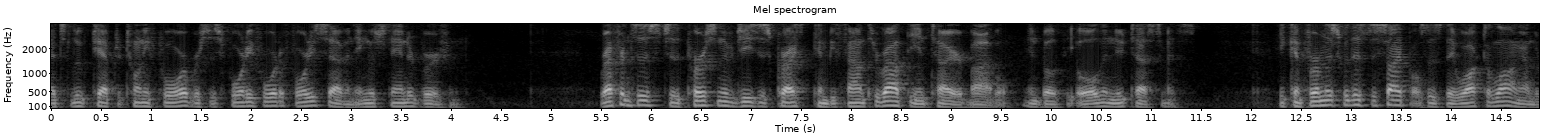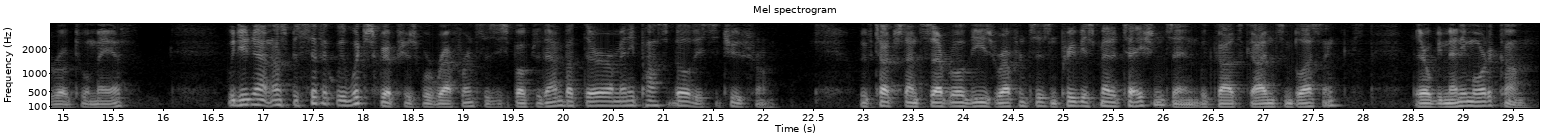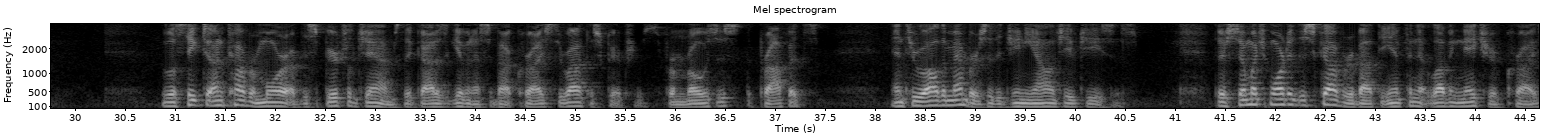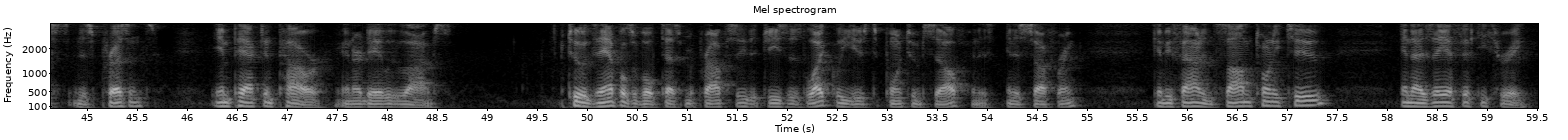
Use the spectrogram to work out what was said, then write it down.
That's Luke chapter 24, verses 44 to 47, English Standard Version. References to the person of Jesus Christ can be found throughout the entire Bible, in both the Old and New Testaments. He confirmed this with his disciples as they walked along on the road to Emmaus. We do not know specifically which scriptures were referenced as he spoke to them, but there are many possibilities to choose from. We've touched on several of these references in previous meditations, and with God's guidance and blessing, there will be many more to come. We will seek to uncover more of the spiritual gems that God has given us about Christ throughout the Scriptures, from Moses, the prophets, and through all the members of the genealogy of Jesus. There's so much more to discover about the infinite loving nature of Christ and his presence, impact, and power in our daily lives. Two examples of Old Testament prophecy that Jesus likely used to point to himself in his, in his suffering can be found in Psalm 22 and Isaiah 53.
